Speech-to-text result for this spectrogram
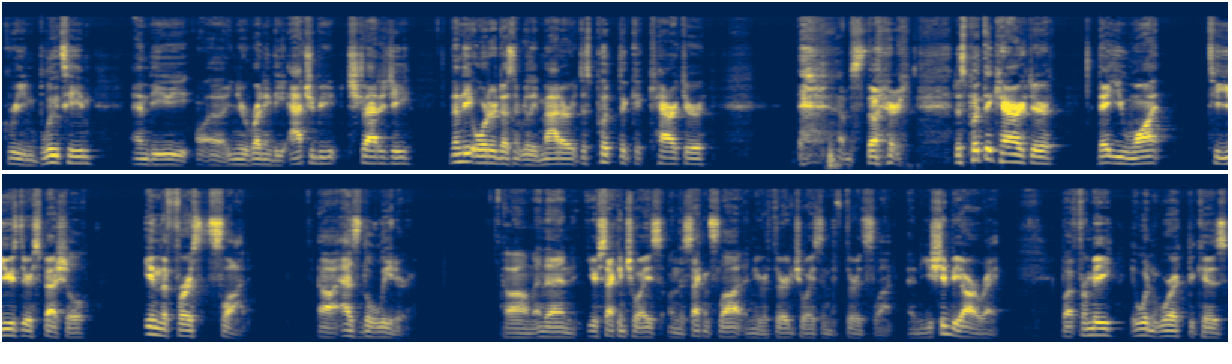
green, blue team and the uh, and you're running the attribute strategy, then the order doesn't really matter. Just put the character I'm stuttering. Just put the character that you want to use their special in the first slot uh, as the leader. Um, and then your second choice on the second slot and your third choice in the third slot. And you should be all right. But for me, it wouldn't work because,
